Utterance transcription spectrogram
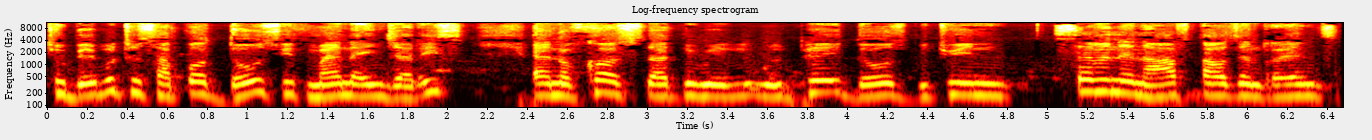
to be able to support those with minor injuries. And of course, that we will will pay those between seven and a half thousand rands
